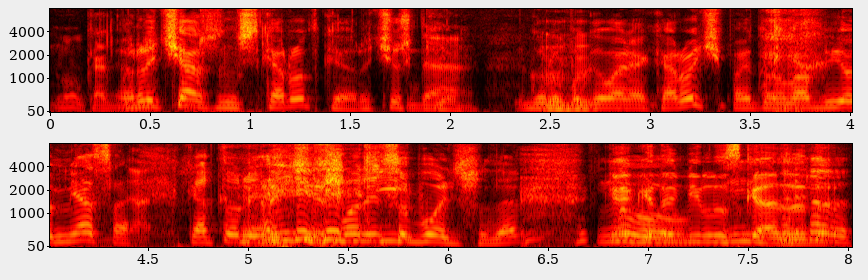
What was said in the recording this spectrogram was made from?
ну, как бы... Рычажность короткая, рычажки, Да. грубо Мгм. говоря, короче, поэтому объем мяса, который меньше, смотрится больше, да? Как это мило сказано.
